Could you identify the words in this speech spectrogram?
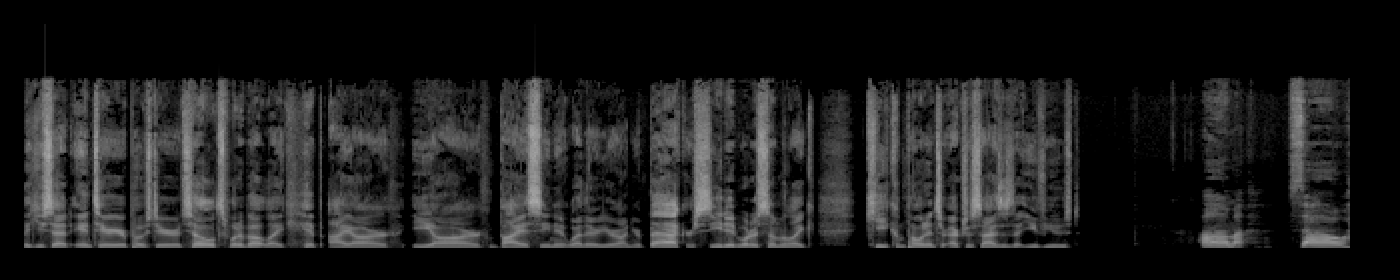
like you said, anterior, posterior tilts? What about like hip IR, ER, biasing it, whether you're on your back or seated? Mm-hmm. What are some of like key components or exercises that you've used? Um, so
